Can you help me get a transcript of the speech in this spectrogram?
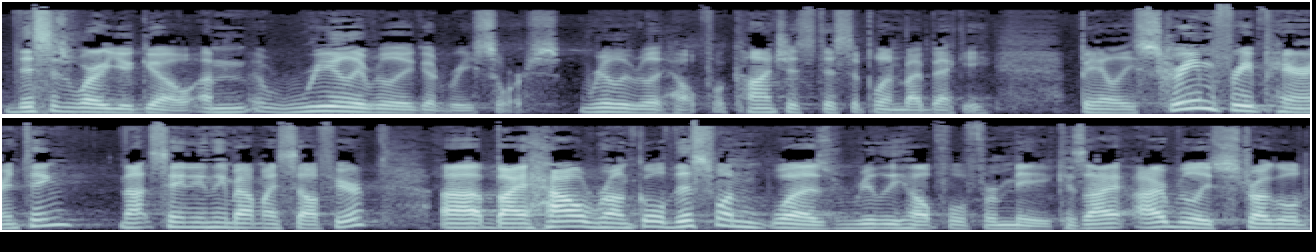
this is where you go. A really, really good resource. Really, really helpful. Conscious Discipline by Becky Bailey. Scream Free Parenting, not saying anything about myself here, uh, by Hal Runkel. This one was really helpful for me because I, I really struggled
